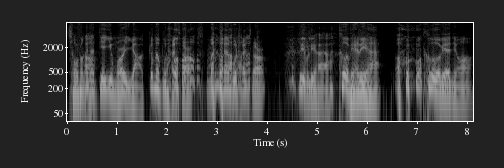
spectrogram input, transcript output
球风跟他哦爹一模一样，根本不传球，完全不传球，厉不厉害啊？特别厉害，特别牛。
